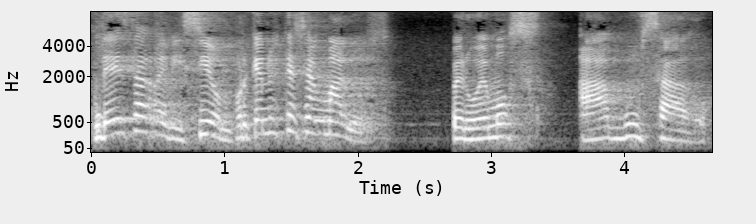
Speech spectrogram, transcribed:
de esa revisión, porque no es que sean malos, pero hemos abusado.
